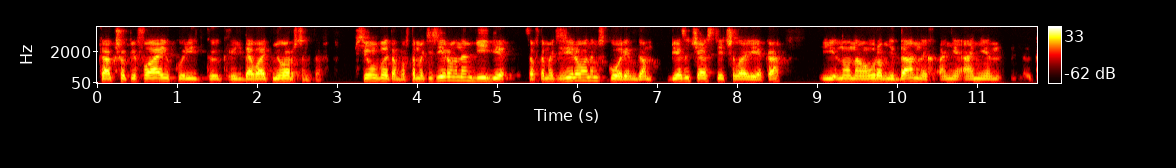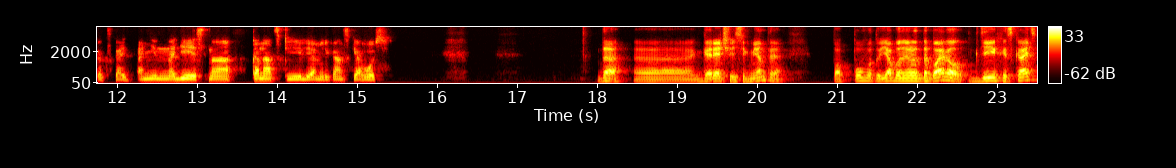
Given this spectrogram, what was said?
как Shopify кредитовать мерчантов. Все в этом в автоматизированном виде, с автоматизированным скорингом, без участия человека, и, но на уровне данных, а не, а не, как сказать, а не надеясь на канадский или американский авось. Да, э, горячие сегменты. По поводу, я бы, наверное, добавил, где их искать,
